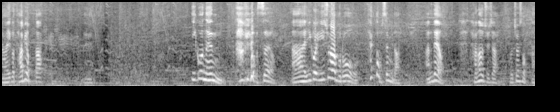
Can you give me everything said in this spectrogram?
야 이거 답이 없다. 네. 이거는 답이 없어요. 아 이거 이 조합으로 택도 없습니다 안 돼요. 다 넣어주자. 어쩔 수 없다.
